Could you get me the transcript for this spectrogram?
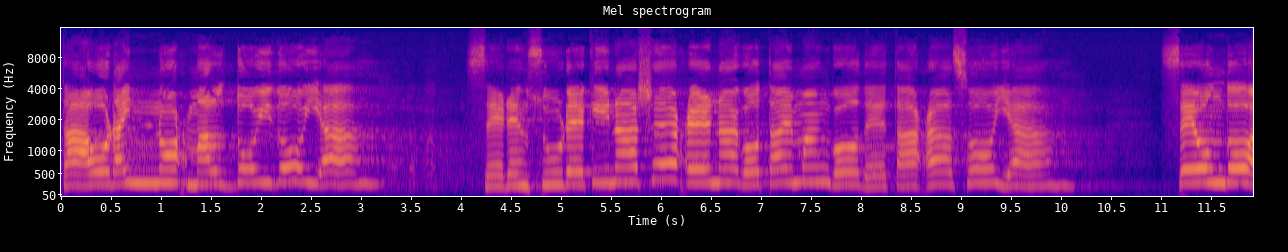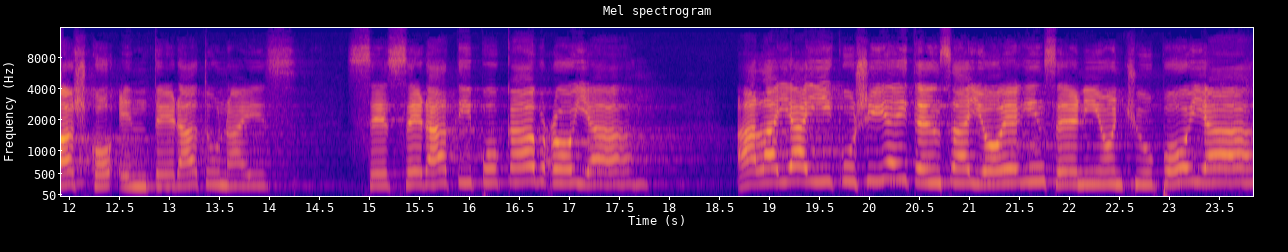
ta orain normal doidoia, zeren zurekin aserrenago ta emango deta razoia. Ze ondo asko enteratu naiz, ze zera tipo kabroia, alaia ikusi eiten zaio egin zenion txupoia.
